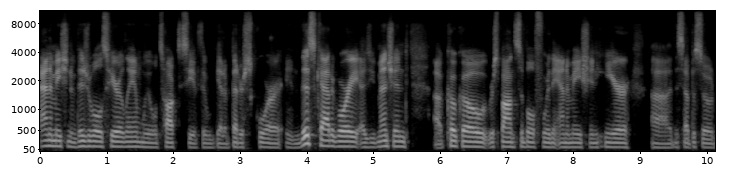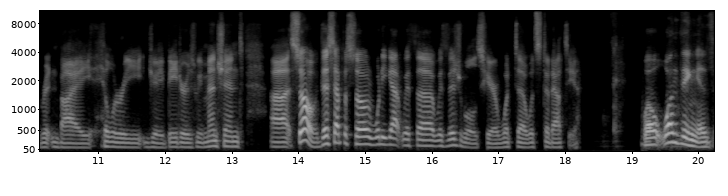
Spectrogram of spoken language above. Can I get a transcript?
animation and visuals here, Liam. We will talk to see if they will get a better score in this category. As you mentioned, uh, Koko responsible for the animation here. Uh, this episode written by Hilary J. Bader, as we mentioned. Uh, so this episode, what do you got with uh, with visuals here? What uh, what stood out to you? Well, one thing is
